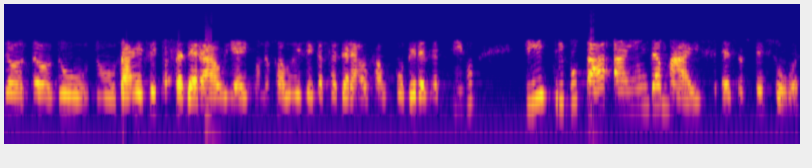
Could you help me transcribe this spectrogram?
do, do, do, da Receita Federal, e aí quando eu falo Receita Federal, eu falo Poder Executivo, de tributar ainda mais essas pessoas.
